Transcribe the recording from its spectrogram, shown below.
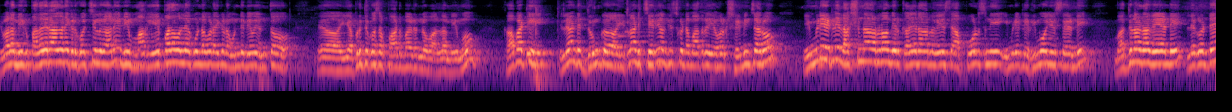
ఇవాళ మీకు పదవి రాగానే ఇక్కడికి వచ్చిండ్రు కానీ మేము మాకు ఏ పదవులు లేకుండా కూడా ఇక్కడ ఉండి మేము ఎంతో ఈ అభివృద్ధి కోసం పాటుపడిన వాళ్ళ మేము. కాబట్టి ఇలాంటి దొంగ ఇట్లాంటి చర్యలు తీసుకుంటే మాత్రం ఎవరు క్షమించారో. ఇమ్మీడియట్లీ లక్ష్మీనగర్లో మీరు కళ్యాణనగర్లో వేసి ఆ పోల్స్ని ఇమ్మీడియట్లీ రిమూవ్ చేసేయండి. మధ్యలోనే వేయండి లేకుంటే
